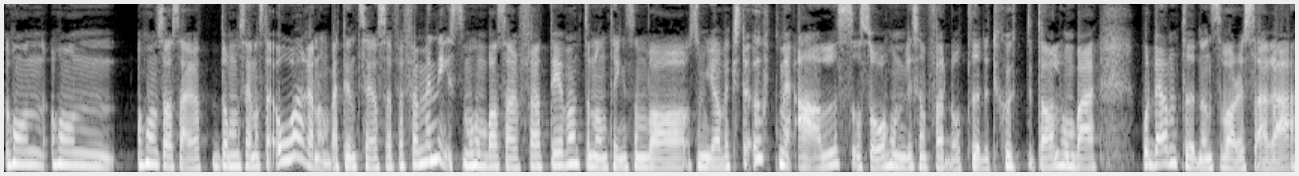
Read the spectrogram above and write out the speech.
hon, hon, hon sa så att de senaste åren hon börjat intressera sig för feminism. Hon bara så här, för att det var inte någonting som, var, som jag växte upp med alls och så. Hon är liksom född då tidigt 70-tal. Hon bara, på den tiden så var det så här,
